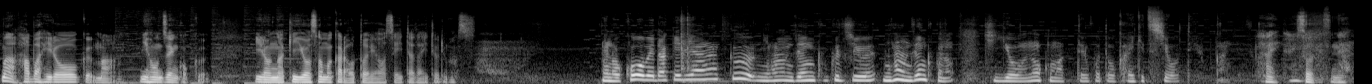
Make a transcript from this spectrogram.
まあ、幅広く、まあ、日本全国いろんな企業様からお問い合わせいただいております。あの神戸だけではなく日本全国中日本全国の企業の困っていることを解決しようという感じですか、はい、そうですね。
